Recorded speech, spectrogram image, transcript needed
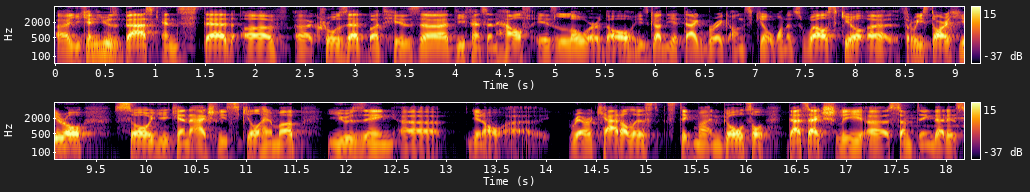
Uh, you can use Bask instead of uh, Crozet, but his uh, defense and health is lower though. He's got the attack break on skill 1 as well. Skill uh, 3 star hero, so you can actually skill him up using, uh, you know, rare catalyst, stigma, and gold. So that's actually something that is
